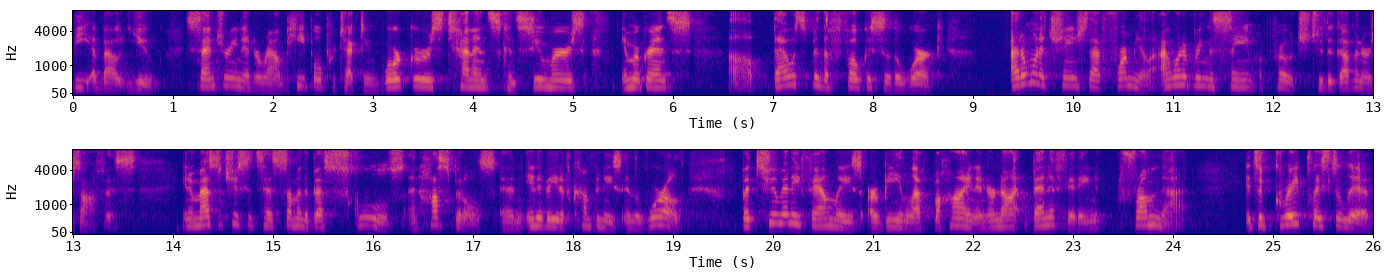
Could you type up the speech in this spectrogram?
be about you, centering it around people, protecting workers, tenants, consumers, immigrants. Uh, that was been the focus of the work. I don't want to change that formula. I want to bring the same approach to the governor's office. You know, Massachusetts has some of the best schools and hospitals and innovative companies in the world, but too many families are being left behind and are not benefiting from that. It's a great place to live.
